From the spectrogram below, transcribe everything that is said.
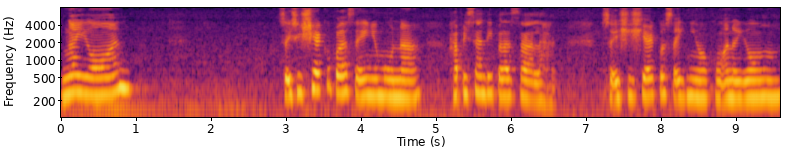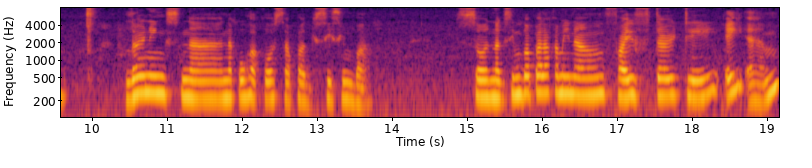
ngayon, so isi-share ko pala sa inyo muna, happy Sunday pala sa lahat. So, isi-share ko sa inyo kung ano yung learnings na nakuha ko sa pagsisimba. So, nagsimba pala kami ng 5.30 a.m.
